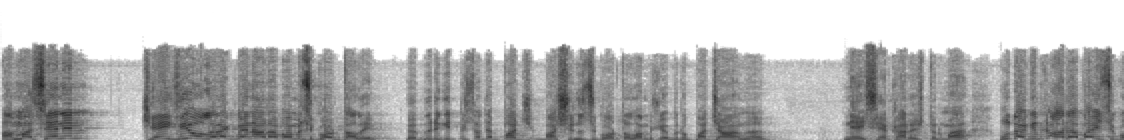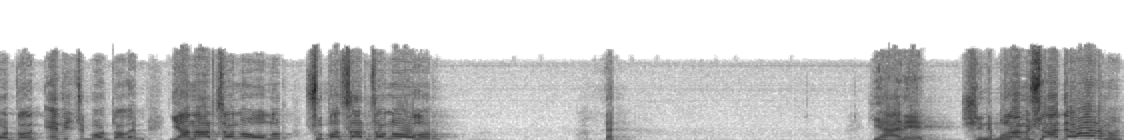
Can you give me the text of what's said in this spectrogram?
Ama senin keyfi olarak ben arabamı sigortalayayım. Öbürü gitmiş zaten başını sigortalamış, öbürü bacağını. Neyse karıştırma. Bu da gidip arabayı sigortalayayım, evi sigortalayayım. Yanarsa ne olur? Su basarsa ne olur? yani şimdi buna müsaade var mı?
